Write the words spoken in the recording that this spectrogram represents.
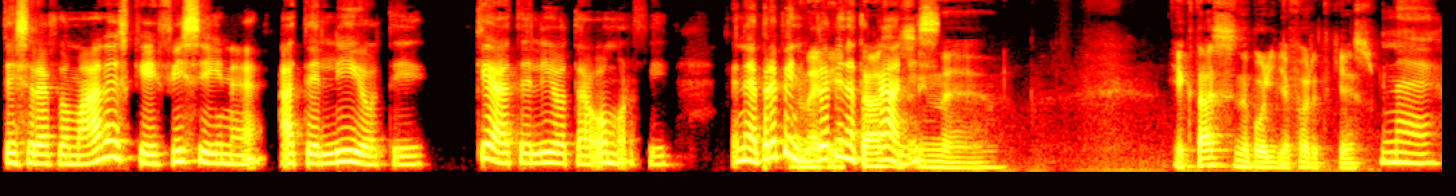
τέσσερα εβδομάδες και η φύση είναι ατελείωτη και ατελείωτα όμορφη. Και ναι, πρέπει, ναι, πρέπει να το κάνεις. Είναι οι εκτάσεις είναι πολύ διαφορετικές. Ναι.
